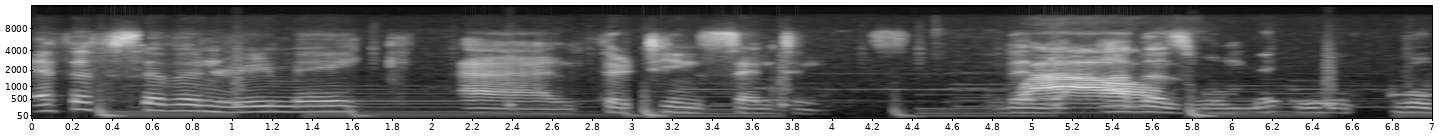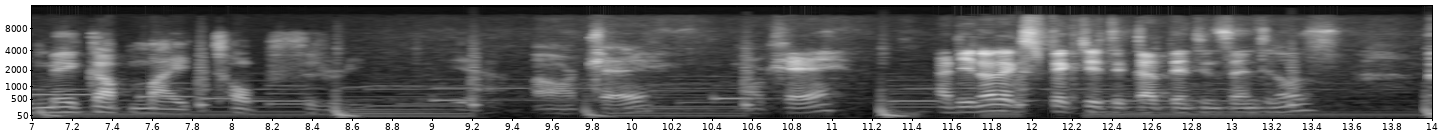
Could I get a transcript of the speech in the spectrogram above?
FF7 remake and 13 Sentinels. Then Wow. the others will make will, will make up my top three. Yeah. Okay. Okay. I did not expect you to cut 13 Sentinels.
